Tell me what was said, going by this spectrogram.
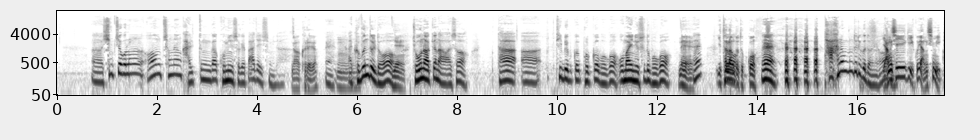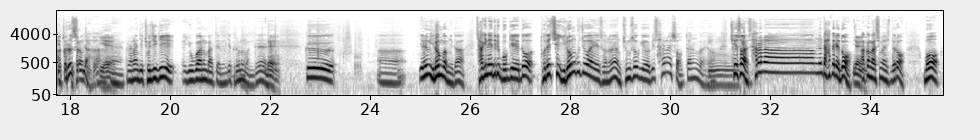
어, 심적으로는 엄청난 갈등과 고민 속에 빠져 있습니다. 아, 그래요? 네. 음. 아니, 그분들도 네. 좋은 학교 나와서 다 어, TV 볼 거 보고 오마이뉴스도 보고 네. 네? 이탈남도 또- 듣고 네. 다 하는 분들이거든요. 양식이 있고 양심이 아, 있겠죠. 그 그렇습니다. 사람들도. 예. 네. 그러나 이제 조직이 요구하는 바 때문에 이제 그러는 건데 네. 그, 어, 예를 들면 이런 겁니다. 자기네들이 보기에도 도대체 이런 구조화에서는 중소기업이 살아날 수 없다는 거예요. 음. 최소한 살아남는다 하더라도 네. 아까 말씀하신 대로 뭐,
